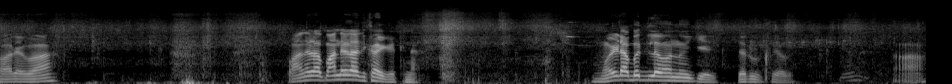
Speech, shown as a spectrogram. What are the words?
અરે વાહ. પાંદડા પાંદડા જ ખાઈ ઘટના. મોયડા બદલાવાનું કે જરૂર છે હવે. હા.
